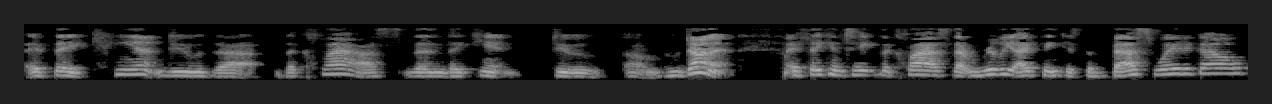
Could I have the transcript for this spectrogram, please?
if they can't do the, the class, then they can't do, um, who dun it. If they can take the class, that really I think is the best way to go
